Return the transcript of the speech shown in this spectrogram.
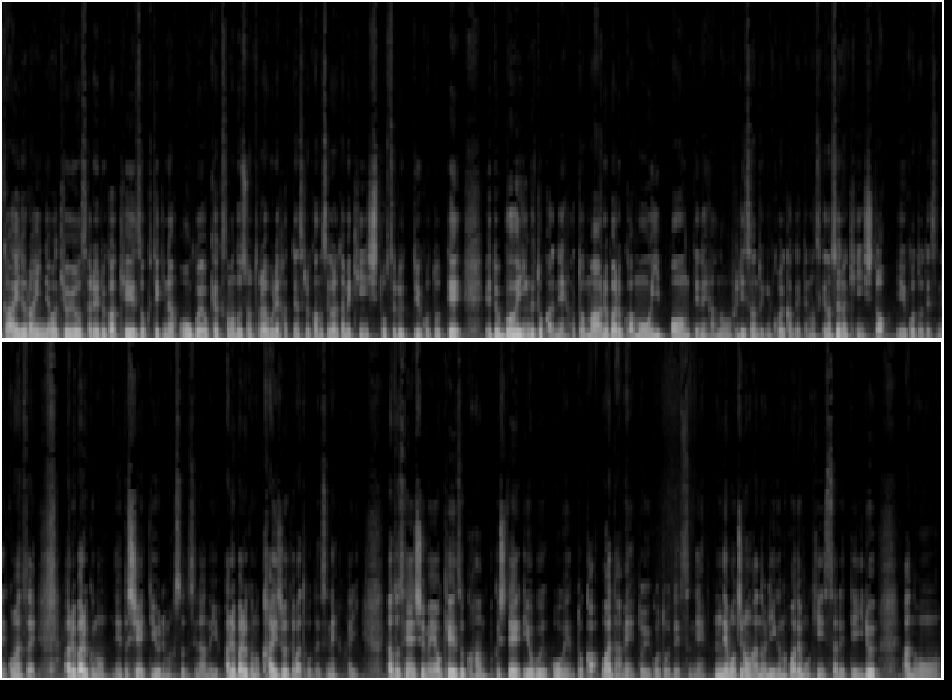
ガイドラインでは許容されるが、継続的な大声、お客様同士のトラブルで発展する可能性があるため禁止とするっていうことで、えっと、ブーイングとかね、あと、まあ、アルバルクはもう一本ってね、あの、フリースの時に声かけてますけど、そういうのは禁止ということですね。ごめんなさい。アルバルクの、えっと、試合って言われますとですね、あの、アルバルクの会場ではってことですね。はい。あと、選手名を継続反復して呼ぶ応援とかはダメということですね。で、もちろん、あの、リーグの方でも禁止されている、あの、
